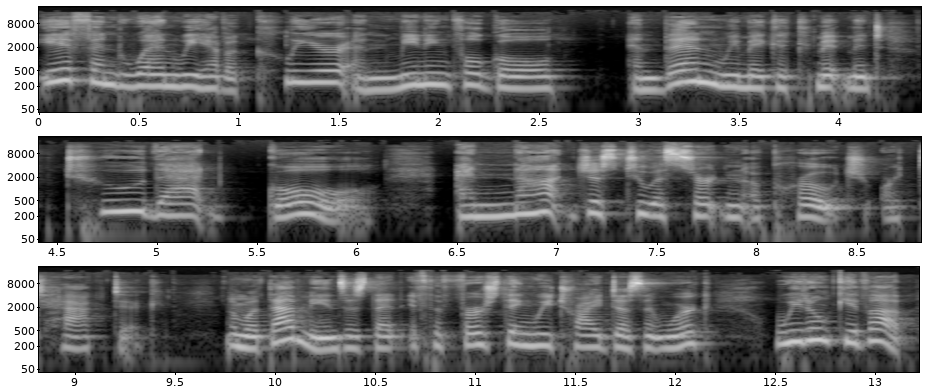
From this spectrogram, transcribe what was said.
if and when we have a clear and meaningful goal, and then we make a commitment to that goal and not just to a certain approach or tactic. And what that means is that if the first thing we try doesn't work, we don't give up.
